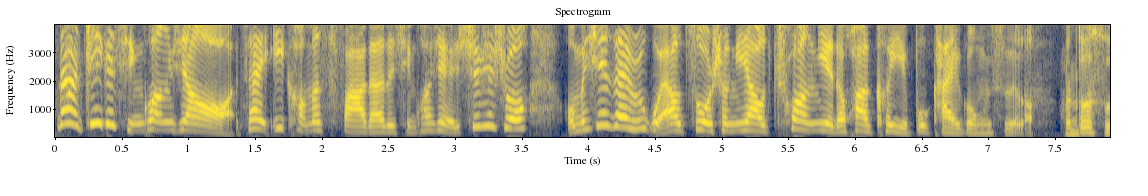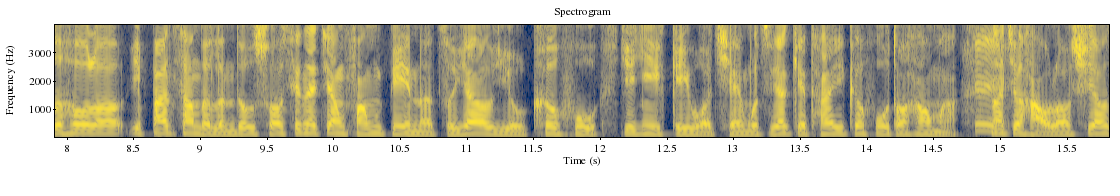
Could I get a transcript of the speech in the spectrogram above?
那这个情况下哦，在 e-commerce 发达的情况下，也就是说，我们现在如果要做生意、要创业的话，可以不开公司了。很多时候呢，一般上的人都说，现在这样方便了，只要有客户愿意给我钱，我只要给他一个户头号码，那就好了。需要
